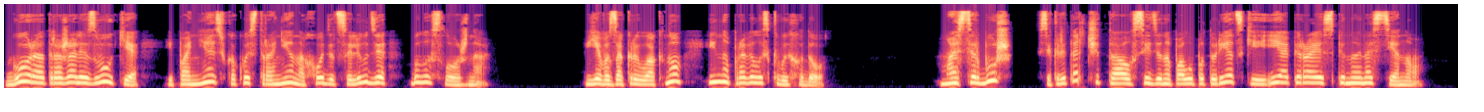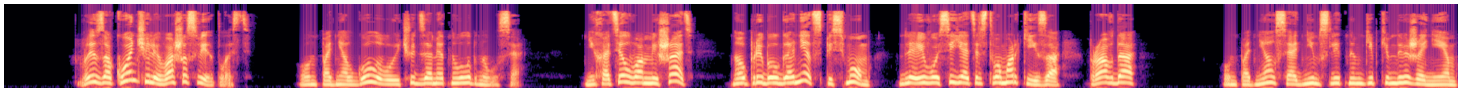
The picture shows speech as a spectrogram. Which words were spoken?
Горы отражали звуки, и понять, в какой стране находятся люди, было сложно. Ева закрыла окно и направилась к выходу. «Мастер Буш?» — секретарь читал, сидя на полу по-турецки и опираясь спиной на стену. «Вы закончили, ваша светлость?» Он поднял голову и чуть заметно улыбнулся. «Не хотел вам мешать, но прибыл гонец с письмом для его сиятельства маркиза. Правда...» Он поднялся одним слитным гибким движением.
